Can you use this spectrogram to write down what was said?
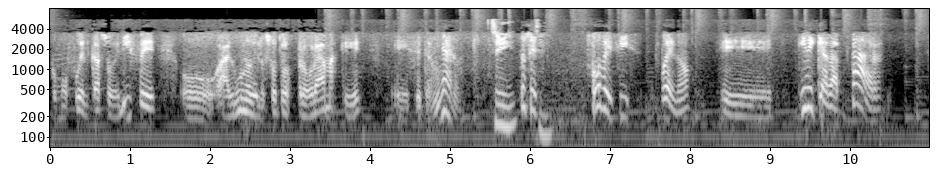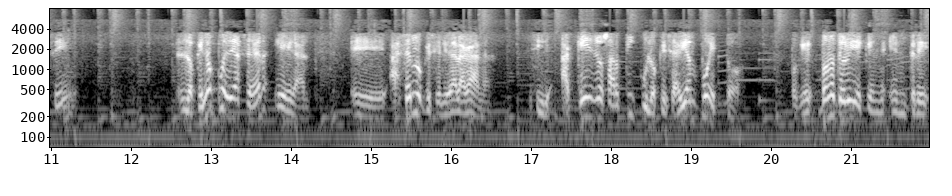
como fue el caso del IFE o alguno de los otros programas que eh, se terminaron. Sí. Entonces, sí. vos decís, bueno, eh, tiene que adaptar, ¿sí? Lo que no puede hacer era eh, hacer lo que se le da la gana. Es decir, aquellos artículos que se habían puesto, porque vos no te olvides que en- entre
